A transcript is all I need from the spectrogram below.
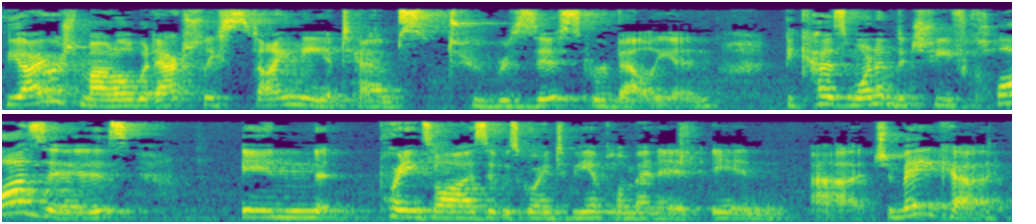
the Irish model would actually stymie attempts to resist rebellion because one of the chief clauses in Poynings Law as it was going to be implemented in uh, Jamaica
